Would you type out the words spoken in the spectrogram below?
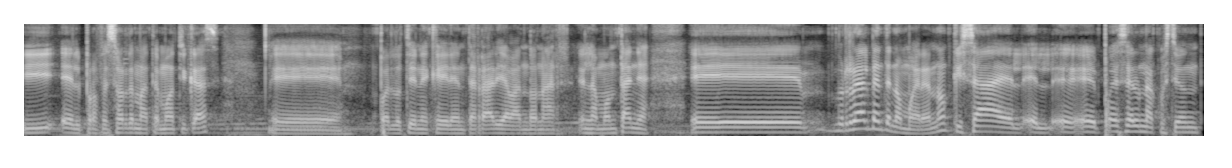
y el profesor de matemáticas eh, pues lo tiene que ir a enterrar y abandonar en la montaña. Eh, realmente no muere, ¿no? Quizá el, eh, puede ser una cuestión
